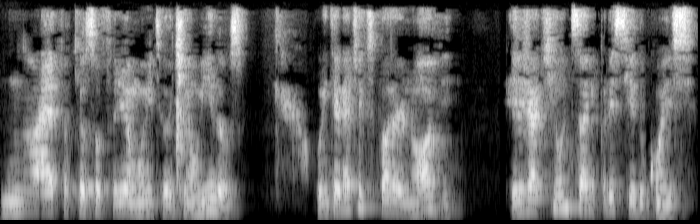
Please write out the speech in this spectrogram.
na época que eu sofria muito, eu tinha Windows, o Internet Explorer 9, ele já tinha um design parecido com esse.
